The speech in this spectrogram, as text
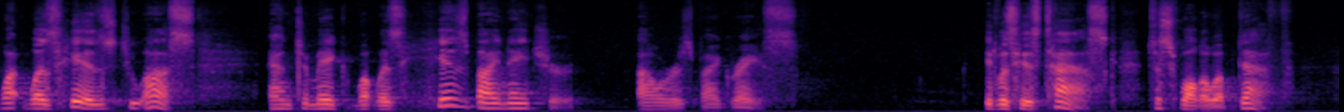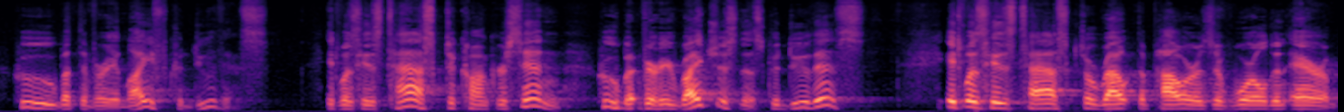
what was his to us, and to make what was his by nature ours by grace? It was his task to swallow up death. Who but the very life could do this? It was his task to conquer sin. Who but very righteousness could do this? It was his task to rout the powers of world and air.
